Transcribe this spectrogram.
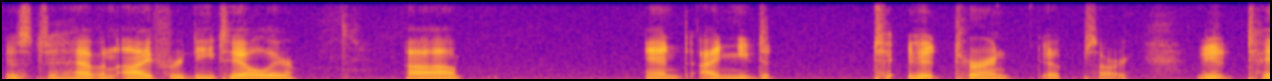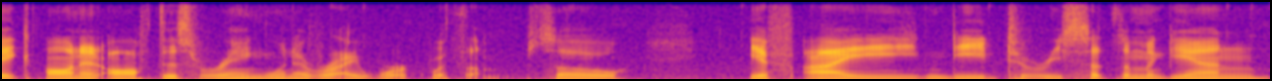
just have an eye for detail there. Uh, and I need to it uh, turn. Oh, sorry, I need to take on and off this ring whenever I work with them. So, if I need to reset them again,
